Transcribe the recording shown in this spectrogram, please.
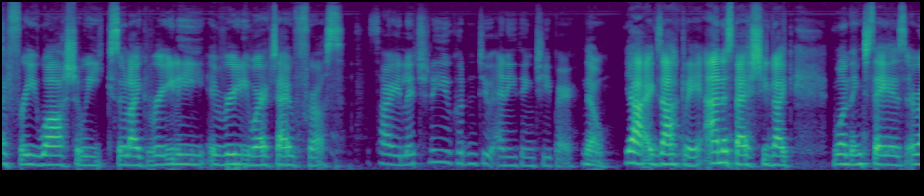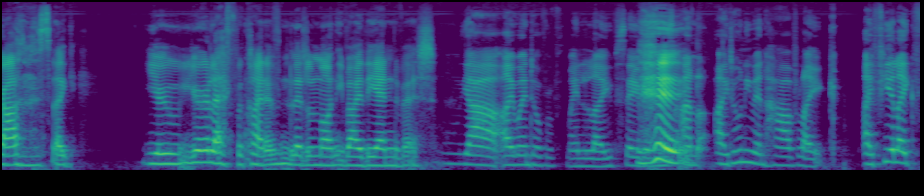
a free wash a week. So like really, it really worked out for us. Sorry, literally you couldn't do anything cheaper. No, yeah, exactly, and especially like one thing to say is Erasmus, like you you're left with kind of little money by the end of it. Yeah, I went over with my life savings and I don't even have like I feel like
